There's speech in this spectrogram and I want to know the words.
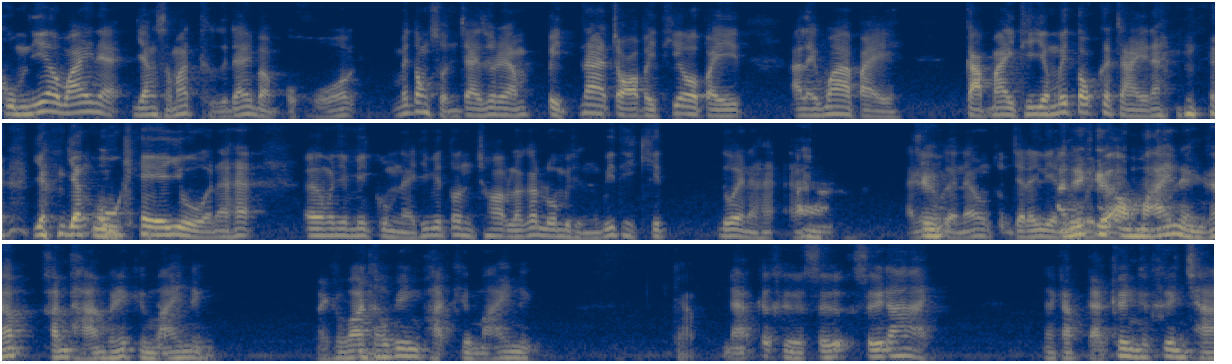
กลุ่มนี้เอาไว้เนี่ยยังสามารถถือได้แบบโอ้โห ไม่ต้องสนใจด้วยนะปิดหน้าจอไปเที่ยวไปอะไรว่าไปกลับมาอีกทียังไม่ตกกระจายนะ ยังยังโอเคอยู่นะฮะเออมันจะมีกลุ่มไหนที่พี่ต้นชอบแล้วก็รวมไปถึงวิธีคิดด้วยนะฮะอันนี้เผื่อนักลงทุนจะได้เรียนอันนี้คือเอาไม้หนึ่งครับคำถามคนนี้คือไม้หนึ่งหมายความว่าถ้าวิ่งผัดคือไม้หนึ่งครับนะก็คือซื้อซื้อได้นะครับแต่ขึ้นก็ขึ้นช้า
